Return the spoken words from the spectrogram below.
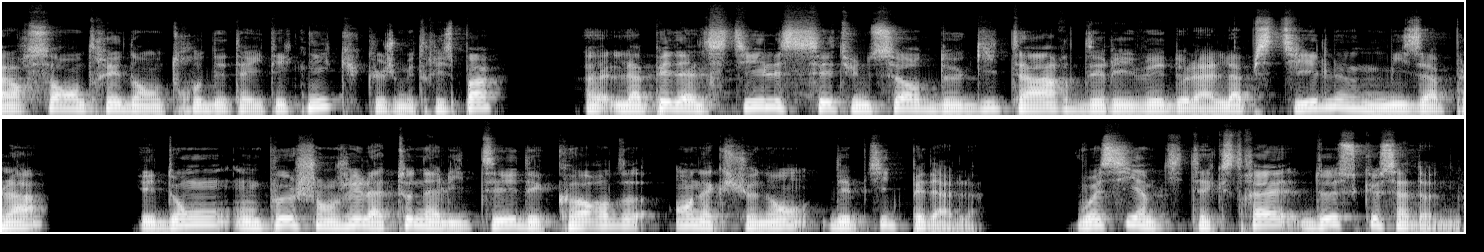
Alors sans rentrer dans trop de détails techniques que je maîtrise pas, euh, la pédale steel c'est une sorte de guitare dérivée de la lap steel mise à plat et dont on peut changer la tonalité des cordes en actionnant des petites pédales. Voici un petit extrait de ce que ça donne.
